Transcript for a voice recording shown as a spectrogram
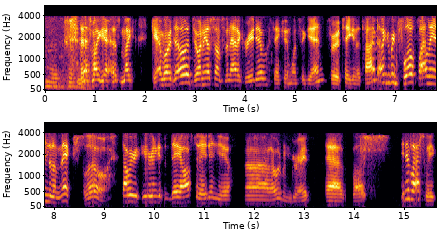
And that's Mike. That's Mike Gambardella joining us on Fanatic Radio. Thank him once again for taking the time. And I can bring Flo finally into the mix. Hello. Thought we were, you were gonna get the day off today, didn't you? Uh, that would have been great. Yeah, but you did last week.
